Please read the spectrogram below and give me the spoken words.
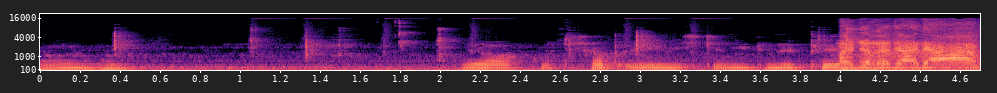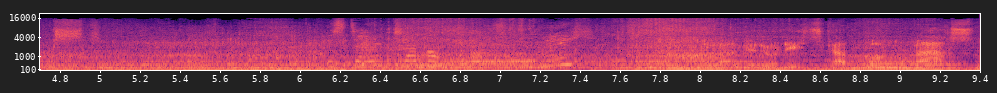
Mhm. Ja, gut, ich habe eh nicht genügend EP. Weitere deine Axt! Ist dahinter noch Platz für mich? Solange du nichts kaputt machst.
